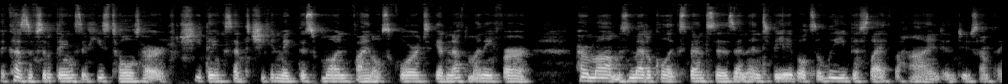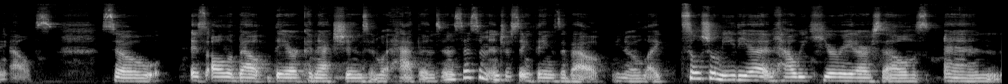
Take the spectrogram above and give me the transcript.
because of some things that he's told her. She thinks that she can make this one final score to get enough money for her mom's medical expenses and then to be able to leave this life behind and do something else. So it's all about their connections and what happens. And it says some interesting things about, you know, like social media and how we curate ourselves and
